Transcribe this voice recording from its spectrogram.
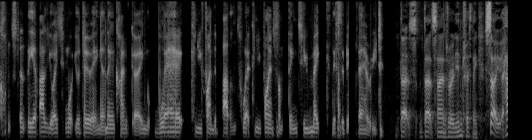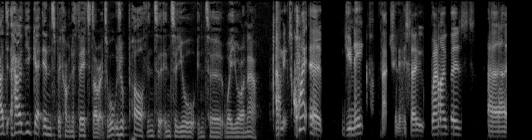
constantly evaluating what you're doing and then kind of going, where can you find the balance? Where can you find something to make this a bit varied? That's that sounds really interesting. So how d- how did you get into becoming a theatre director? What was your path into into your into where you are now? Um, it's quite a unique path, actually. So when I was uh,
